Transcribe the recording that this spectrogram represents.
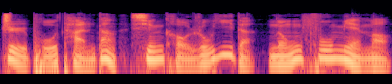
质朴坦荡、心口如一的农夫面貌。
